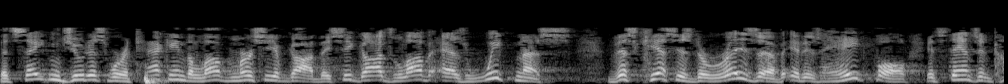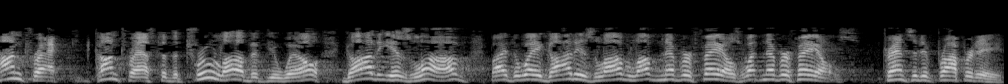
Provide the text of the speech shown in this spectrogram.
that Satan, Judas were attacking the love mercy of God. They see God's love as weakness. This kiss is derisive. It is hateful. It stands in contract, contrast to the true love, if you will. God is love. By the way, God is love. Love never fails. What never fails? Transitive property.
